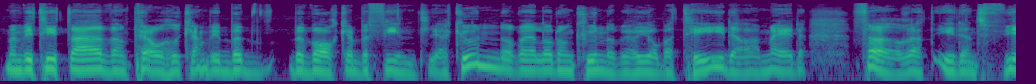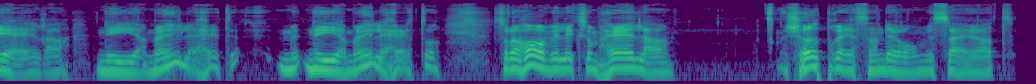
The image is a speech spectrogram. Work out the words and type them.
men vi tittar även på hur kan vi bevaka befintliga kunder eller de kunder vi har jobbat tidigare med för att identifiera nya möjligheter. Nya möjligheter. Så där har vi liksom hela köpresan då om vi säger att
